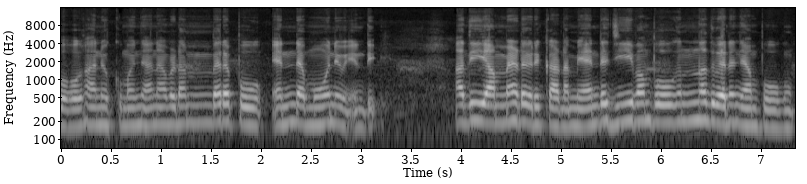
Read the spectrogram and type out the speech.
പോകാൻ ഒക്കുമ്പോൾ ഞാൻ അവിടം വരെ പോവും എന്റെ മോന് വേണ്ടി. അത് ഈ അമ്മയുടെ ഒരു കടമ. എന്റെ ജീവൻ പോകുന്നത് വരെ ഞാൻ പോകും.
